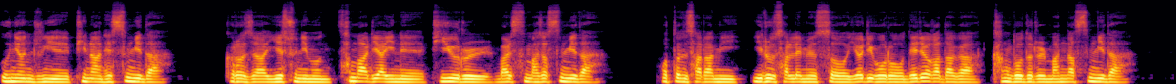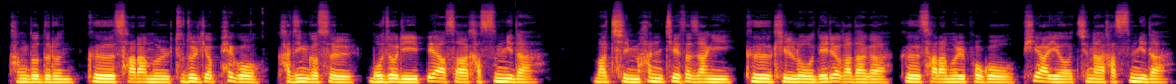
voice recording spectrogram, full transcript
은연중에 비난했습니다. 그러자 예수님은 사마리아인의 비유를 말씀하셨습니다. 어떤 사람이 이루살렘에서 여리고로 내려가다가 강도들을 만났습니다. 강도들은 그 사람을 두들겨 패고 가진 것을 모조리 빼앗아 갔습니다. 마침 한 제사장이 그 길로 내려가다가 그 사람을 보고 피하여 지나갔습니다.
